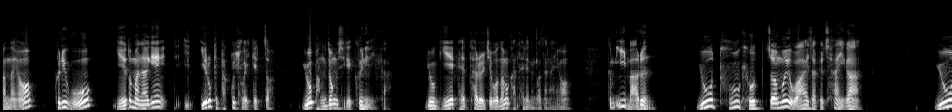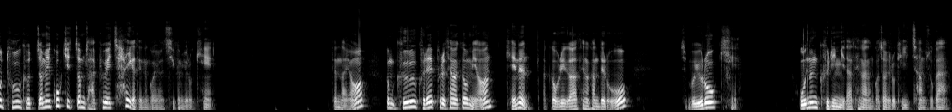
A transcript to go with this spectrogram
맞나요? 그리고 얘도 만약에 이- 이렇게 바꿀 수가 있겠죠. 요 방정식의 근이니까. 여기에 베타를 집어넣으면 같아 되는 거잖아요. 그럼 이 말은 요 두 교점의 y좌표 차이가 요 두 교점의 꼭지점 좌표의 차이가 되는 거예요. 지금 이렇게. 됐나요? 그럼 그 그래프를 생각해 보면 걔는 아까 우리가 생각한 대로 뭐 요렇게 오는 그림이다 생각하는 거죠. 이렇게 이차 함수가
